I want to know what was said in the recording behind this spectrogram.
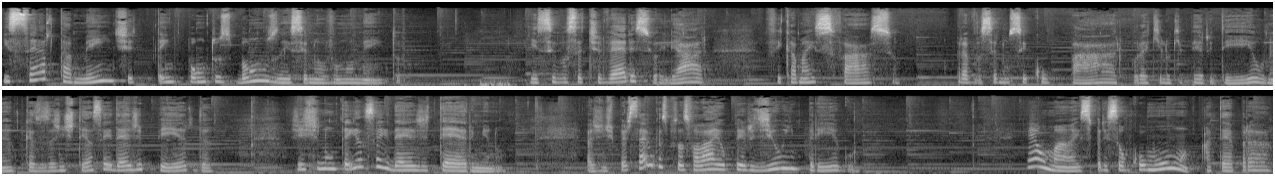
E certamente tem pontos bons nesse novo momento. E se você tiver esse olhar, fica mais fácil para você não se culpar por aquilo que perdeu, né? Porque às vezes a gente tem essa ideia de perda. A gente não tem essa ideia de término. a gente percebe que as pessoas falam: "Ah, eu perdi o emprego". É uma expressão comum até para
